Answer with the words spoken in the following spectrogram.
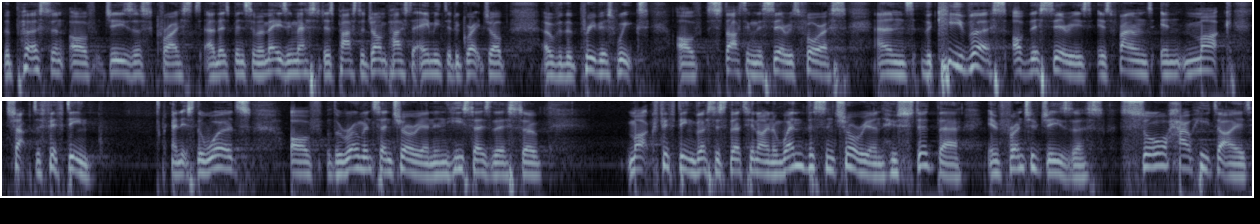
the person of Jesus Christ. And there's been some amazing messages. Pastor John, Pastor Amy did a great job over the previous weeks of starting this series for us. And the key verse of this series is found in Mark chapter 15. And it's the words of the Roman centurion, and he says this. So, Mark 15, verses 39. And when the centurion who stood there in front of Jesus saw how he died,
